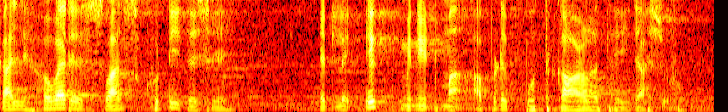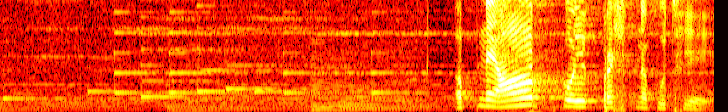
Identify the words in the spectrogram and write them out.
કાલે સવારે શ્વાસ ખૂટી જશે, એટલે એક મિનિટમાં આપણે ભૂતકાળ થઈ જશું. અપને આપ કોઈ એક પ્રશ્ન પૂછીએ.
